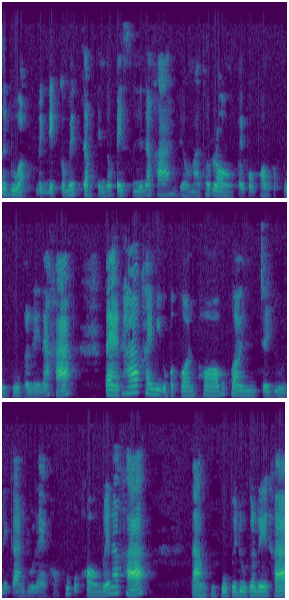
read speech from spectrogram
สะดวกเด็กๆ ก็ไม่จำเป็นต้องไปซื้อนะคะ เดี๋ยวมาทดลองไปพร้อมๆ กับคุณครูกันเลยนะคะ แต่ถ้าใครมีอุปกรณ์พร้อมควรจะอยู่ในการดูแลของผู้ปกครองด้วยนะคะ ตามคุณครูไปดูกันเลยค่ะ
